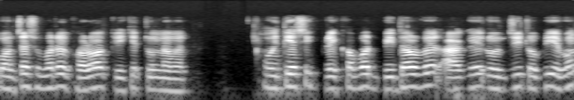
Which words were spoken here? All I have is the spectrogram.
পঞ্চাশ ওভারের ঘরোয়া ক্রিকেট টুর্নামেন্ট ঐতিহাসিক প্রেক্ষাপট, বিদর্ভের আগে রঞ্জি ট্রফি এবং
